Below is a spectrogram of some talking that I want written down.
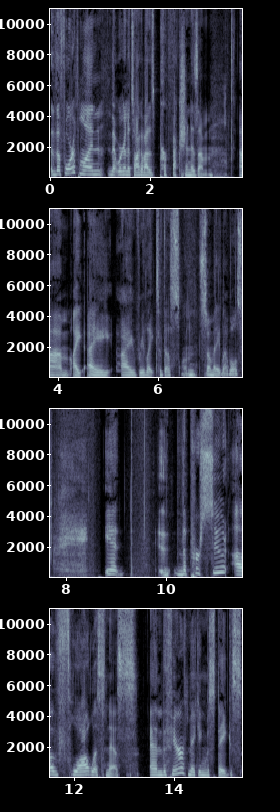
The fourth one that we're going to talk about is perfectionism. Um, I, I, I relate to this on so many levels. It, the pursuit of flawlessness and the fear of making mistakes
